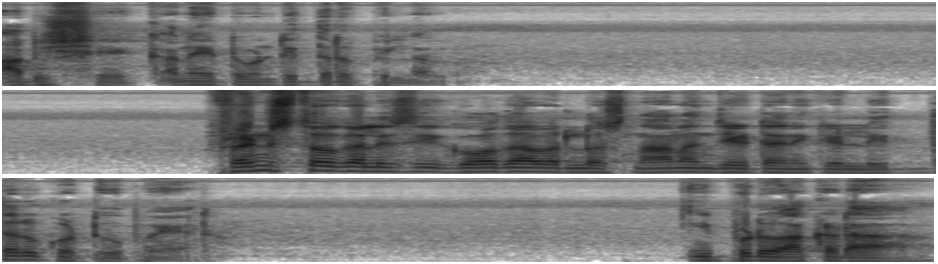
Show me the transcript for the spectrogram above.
అభిషేక్ అనేటువంటి ఇద్దరు పిల్లలు. ఫ్రెండ్స్తో కలిసి గోదావరిలో స్నానం చేయడానికి వెళ్ళి ఇద్దరు కొట్టుకుపోయారు. ఇప్పుడు అక్కడ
